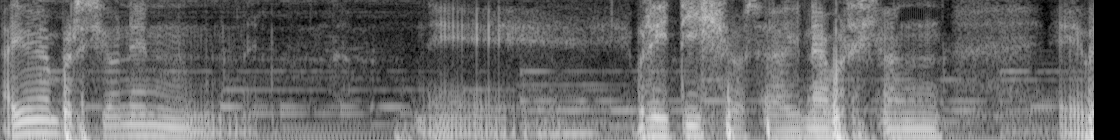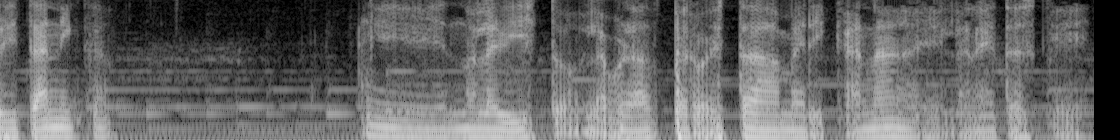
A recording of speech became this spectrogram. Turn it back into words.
Hay una versión en... Eh, British, o sea, hay una versión eh, británica. Eh, no la he visto, la verdad, pero esta americana, eh, la neta es que,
